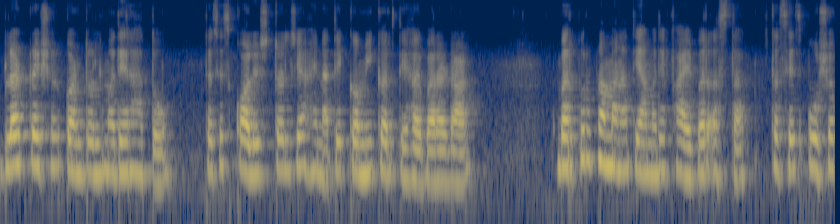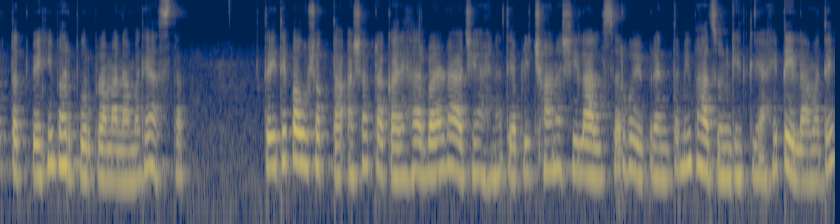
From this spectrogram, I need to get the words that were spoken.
ब्लड प्रेशर कंट्रोलमध्ये राहतो. तसेच कोलेस्ट्रॉल जे आहे ना ते कमी करते हरभरा डाळ. भरपूर प्रमाणात यामध्ये फायबर असतात. तसेच पोषक तत्वेही भरपूर प्रमाणामध्ये असतात. तर इथे पाहू शकता अशा प्रकारे हरभरा डाळ जी आहे ना ती आपली छान अशी लालसर होईपर्यंत मी भाजून घेतली आहे तेलामध्ये.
